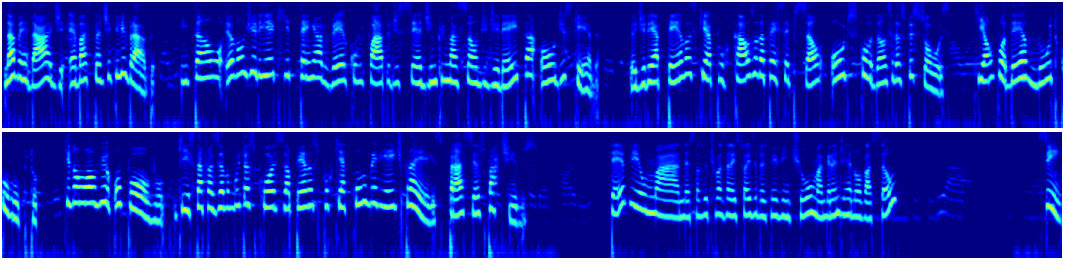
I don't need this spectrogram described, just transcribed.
Na verdade, é bastante equilibrado. Então, eu não diria que tem a ver com o fato de ser de inclinação de direita ou de esquerda. Eu diria apenas que é por causa da percepção ou discordância das pessoas, que é um poder muito corrupto, que não ouve o povo, que está fazendo muitas coisas apenas porque é conveniente para eles, para seus partidos. Teve uma, nessas últimas eleições de 2021, uma grande renovação? Sim,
